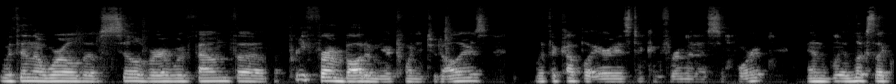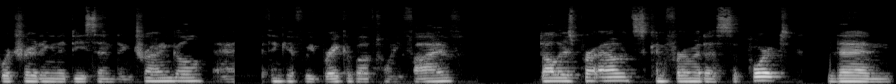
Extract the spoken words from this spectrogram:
within the world of silver, we've found the pretty firm bottom near twenty two dollars, with a couple areas to confirm it as support and it looks like we're trading in a descending triangle. And I think if we break above $25 per ounce, confirm it as support, then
